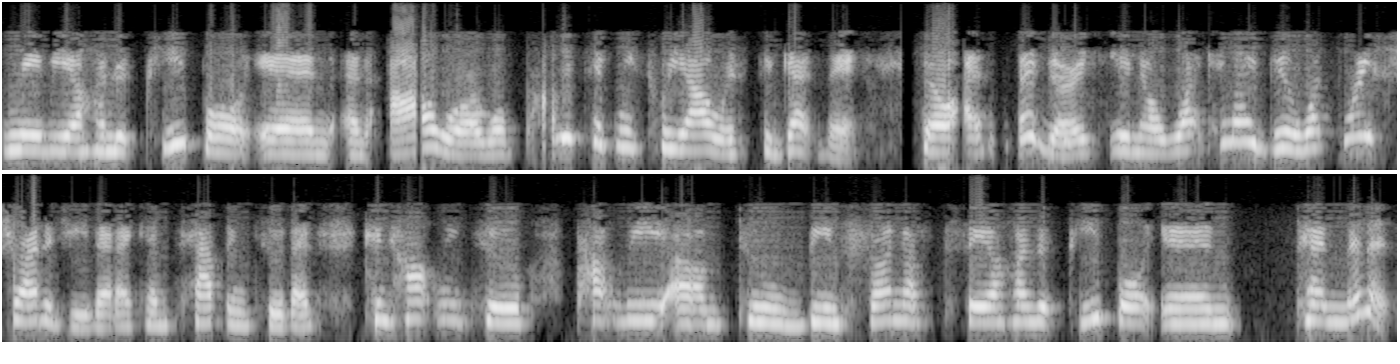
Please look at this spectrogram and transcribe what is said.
maybe a 100 people in an hour will probably take me three hours to get there. So I figured, you know, what can I do? What's my strategy that I can tap into that can help me to probably um, to be in front of, say, a 100 people in 10 minutes.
